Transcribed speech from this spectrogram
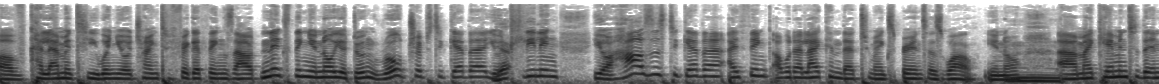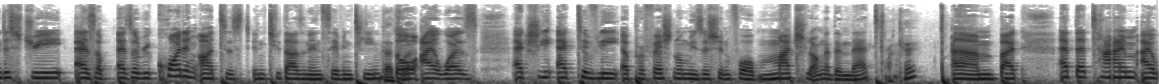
of calamity when you're trying to figure things out. Next thing you know, you're doing road trips together. You're Yeah. cleaning your houses together. I think I would have likened that to my experience as well. You know, Mm. um, I came into the industry as a as a recording artist in 2017. That's though right. I was actually actively a professional musician for much longer than that. Okay. Um, but at that time, I,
